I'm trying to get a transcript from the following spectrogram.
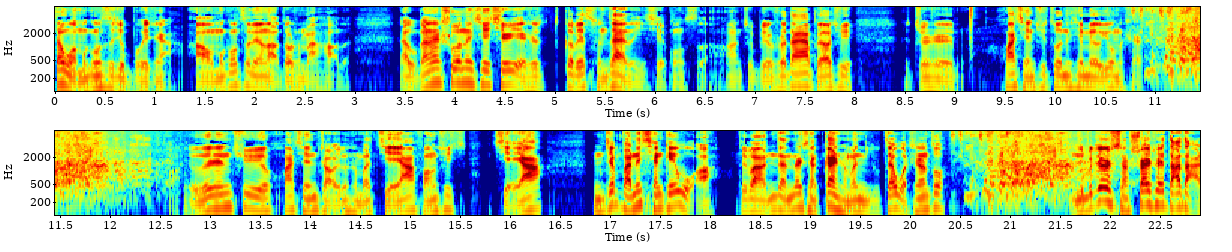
但我们公司就不会这样啊！我们公司领导都是蛮好的。哎，我刚才说那些其实也是个别存在的一些公司啊，就比如说大家不要去，就是 花钱去做那些没有用的事儿。有的人去花钱找一个什么解压房去解压，你就把那钱给我，对吧？你在那想干什么？你在我身上做，你不就是想摔摔打打、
